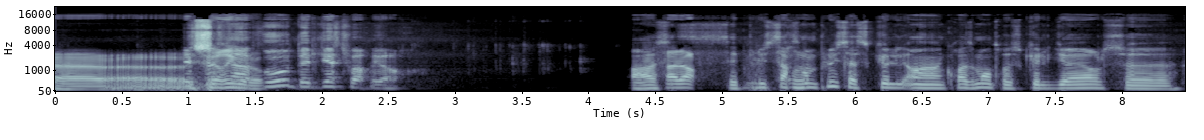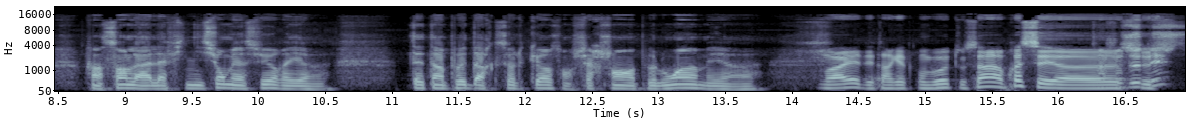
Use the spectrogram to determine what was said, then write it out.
Euh, Est-ce c'est que ça rigolo. vaut Deadliest Warrior? Ah, c'est- Alors- c'est plus, ça ressemble plus à Skull, un croisement entre Skullgirls, euh, enfin sans la, la finition bien sûr, et euh, peut-être un peu Darkstalkers en cherchant un peu loin, mais euh, Ouais, des target combo, tout ça. Après, c'est, euh, Un jeu 2D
